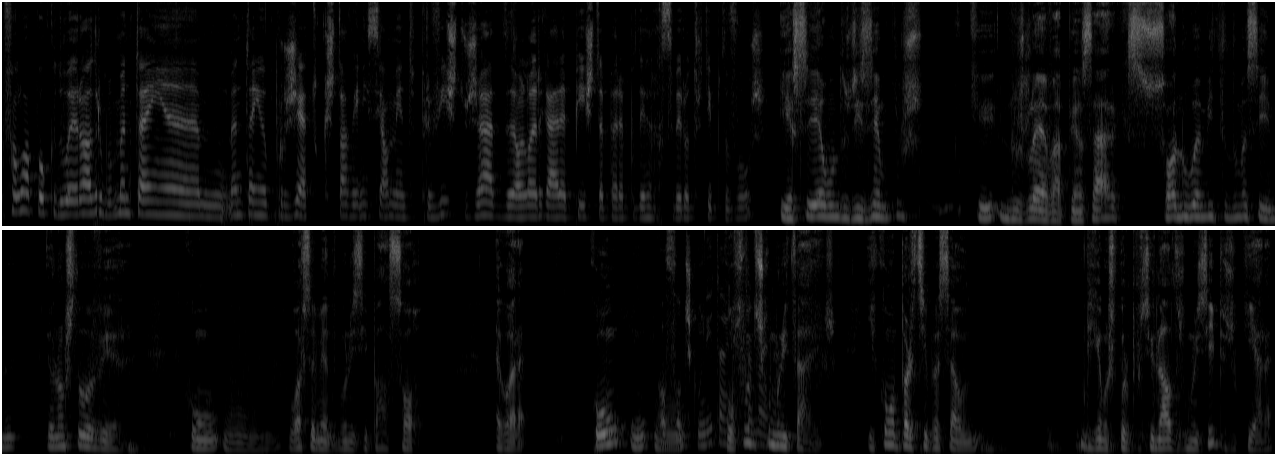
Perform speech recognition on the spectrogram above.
Falou há pouco do aeródromo, mantém, uh, mantém o projeto que estava inicialmente previsto já de alargar a pista para poder receber outro tipo de voos? Esse é um dos exemplos que nos leva a pensar que só no âmbito de uma cima eu não estou a ver com o, o orçamento municipal só. Agora, com, o, o, fundos comunitários, com fundos comunitários e com a participação, digamos, proporcional dos municípios, o que era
